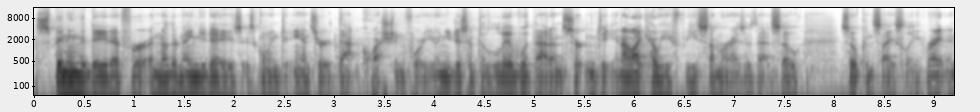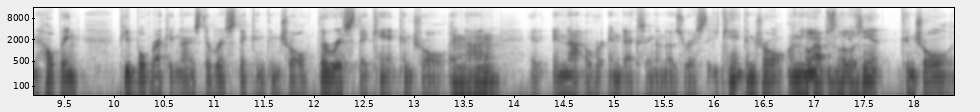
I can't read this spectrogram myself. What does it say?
spinning the data for another 90 days is going to answer that question for you, and you just have to live with that uncertainty. And I like how he he summarizes that so so concisely, right? And helping people recognize the risks they can control, the risks they can't control, and not and, and not over indexing on those risks that you can't control. I mean, Oh, you, absolutely. you can't control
